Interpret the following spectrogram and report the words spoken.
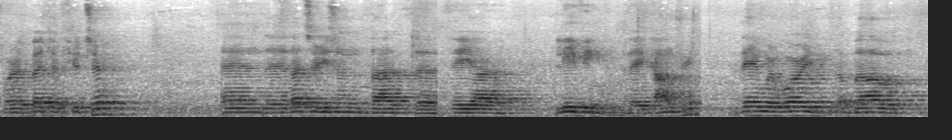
for a better future and uh, that's the reason that uh, they are leaving their country. They were worried about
